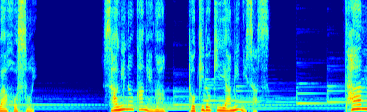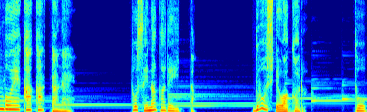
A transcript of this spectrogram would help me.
は細い。詐欺の影が時々闇に差す。田んぼへかかったね。と背中で言った。どうしてわかる？と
